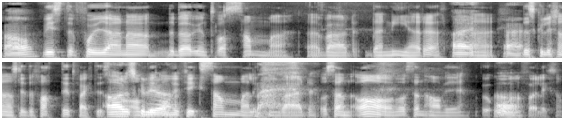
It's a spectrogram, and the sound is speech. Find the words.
Ja. Visst, det får ju gärna, det behöver ju inte vara samma äh, värld där nere. Nej, äh, nej. Det skulle kännas lite fattigt faktiskt. Ja, om, vi, om vi fick samma liksom, värld och sen, oh, och sen har vi ovanför ja. liksom.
